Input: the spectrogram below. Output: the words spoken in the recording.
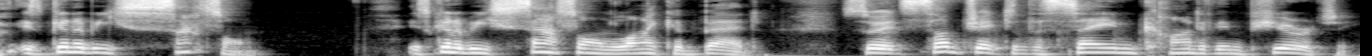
is going to be sat on. It's going to be sat on like a bed. So it's subject to the same kind of impurity.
